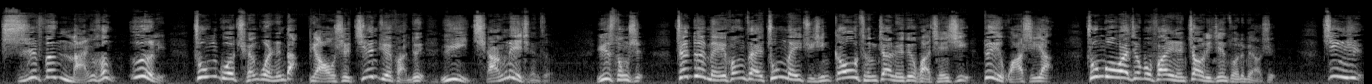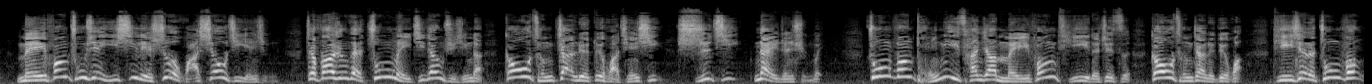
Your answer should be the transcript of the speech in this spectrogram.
十分蛮横恶劣，中国全国人大表示坚决反对，予以强烈谴责。与此同时，针对美方在中美举行高层战略对话前夕对华施压，中国外交部发言人赵立坚昨天表示，近日美方出现一系列涉华消极言行，这发生在中美即将举行的高层战略对话前夕，时机耐人寻味。中方同意参加美方提议的这次高层战略对话，体现了中方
